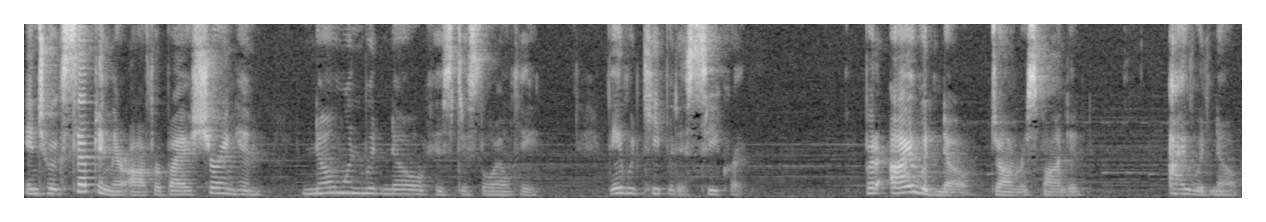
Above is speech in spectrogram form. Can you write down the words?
into accepting their offer by assuring him no one would know of his disloyalty. They would keep it a secret. But I would know, John responded. I would know.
